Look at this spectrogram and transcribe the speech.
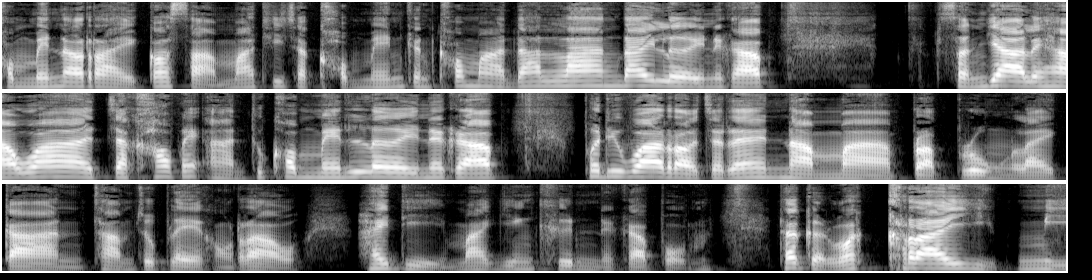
คอมเมนต์อะไรก็สามารถที่จะคอมเมนต์กันเข้ามาด้านล่างได้เลยนะครับ สัญญาเลยฮะว่าจะเข้าไปอ่านทุกคอมเมนต์เลยนะครับ เพื่อที่ว่าเราจะได้นำมาปรับปรุงรายการ Time to Play ของเราให้ดีมากยิ่งขึ้นนะครับผม ถ้าเกิดว่าใครมี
